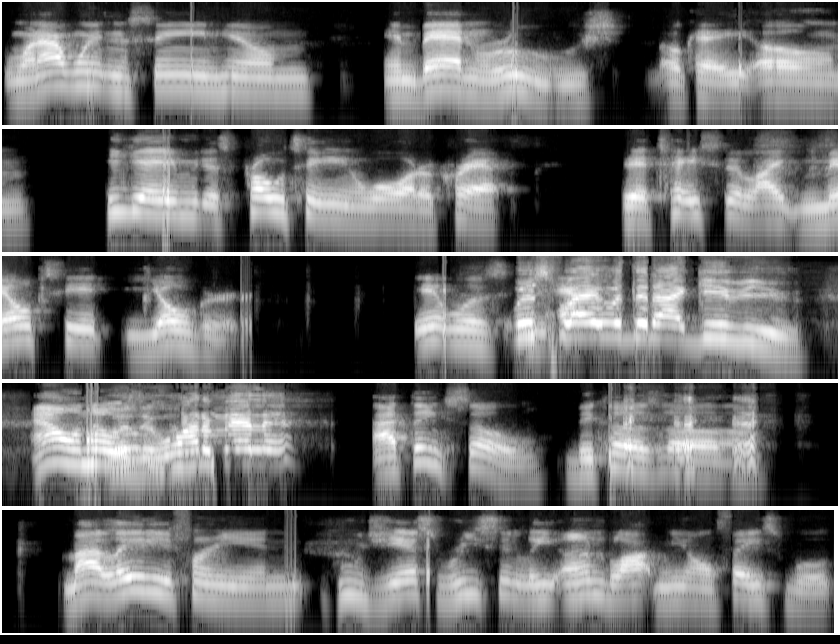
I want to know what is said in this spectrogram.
when I went and seen him in Baton Rouge, okay, um, he gave me this protein water crap that tasted like melted yogurt. It was. Which flavor did I give you? I don't know. Was it, it watermelon? I think so because uh, my lady friend who just recently unblocked me on Facebook,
